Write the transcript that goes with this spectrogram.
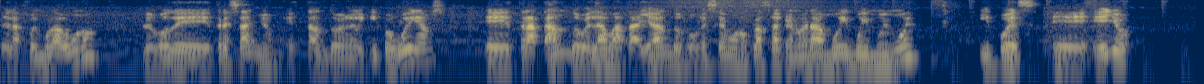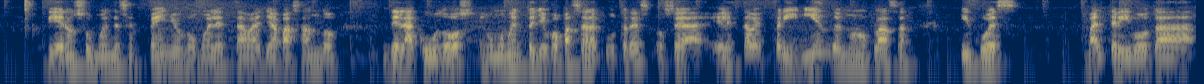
de la Fórmula 1 luego de tres años estando en el equipo Williams eh, tratando, ¿verdad? Batallando con ese monoplaza que no era muy, muy, muy, muy. Y pues eh, ellos vieron su buen desempeño, como él estaba ya pasando de la Q2, en un momento llegó a pasar a Q3, o sea, él estaba exprimiendo el monoplaza y pues Valtteri Bota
